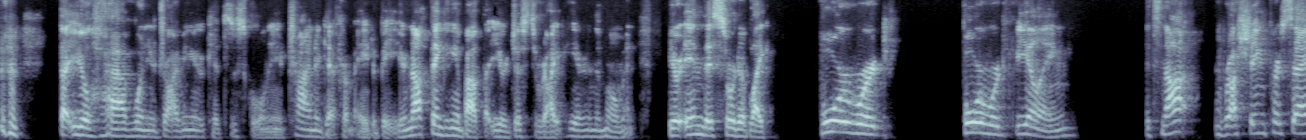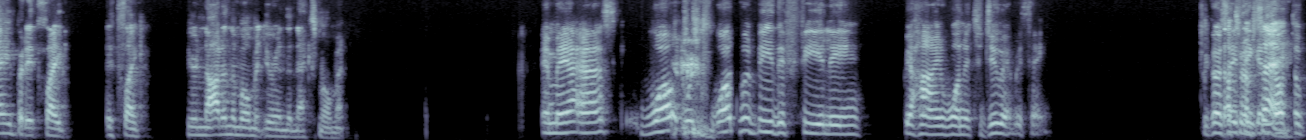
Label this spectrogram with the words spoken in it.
that you'll have when you're driving your kids to school and you're trying to get from A to B. You're not thinking about that you're just right here in the moment. You're in this sort of like forward forward feeling. It's not rushing per se, but it's like it's like you're not in the moment, you're in the next moment. And may I ask, what would what would be the feeling behind wanting to do everything? Because That's I think a lot of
